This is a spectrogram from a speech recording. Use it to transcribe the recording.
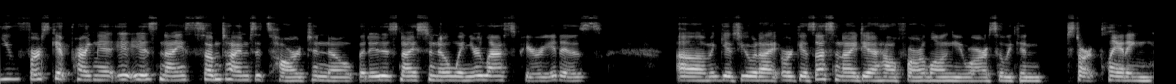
you first get pregnant, it is nice. Sometimes it's hard to know, but it is nice to know when your last period is. Um, it gives you an or gives us an idea how far along you are, so we can start planning,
